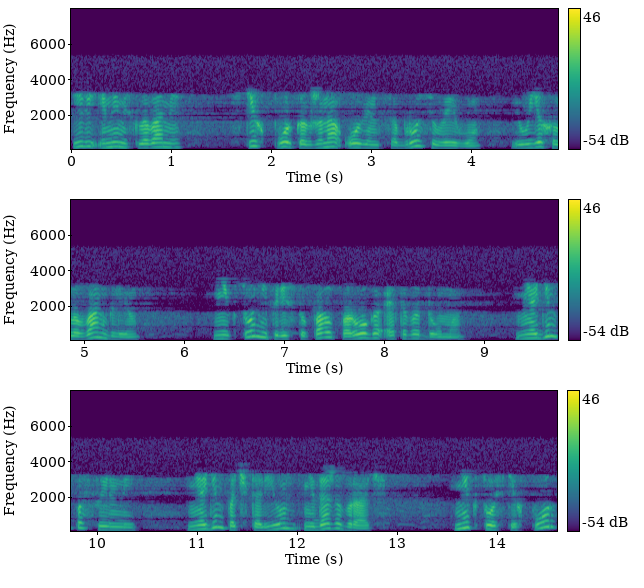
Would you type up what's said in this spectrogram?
или, иными словами, с тех пор, как жена Овенса бросила его и уехала в Англию, никто не переступал порога этого дома. Ни один посыльный, ни один почтальон, ни даже врач. Никто с тех пор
